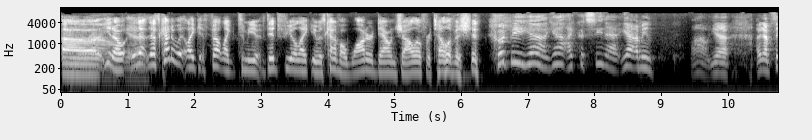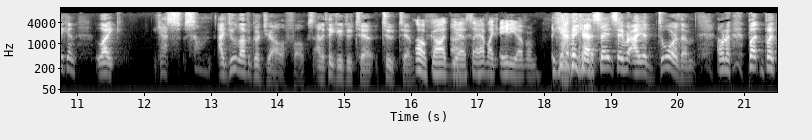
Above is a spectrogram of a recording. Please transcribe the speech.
uh, you know, Yeah. that, that's kind of what, like, it felt like to me, it did feel like it was kind of a watered down giallo for television. Could be, yeah, yeah, I could see that. Yeah, I mean, wow, yeah. I mean, I'm thinking, like, yes, some. I do love a good giallo, folks, and I think you do too, too Tim. oh, God, Uh, yes. I have like 80 of them. Yeah, yeah, same, same. I adore them. I wanna, but but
